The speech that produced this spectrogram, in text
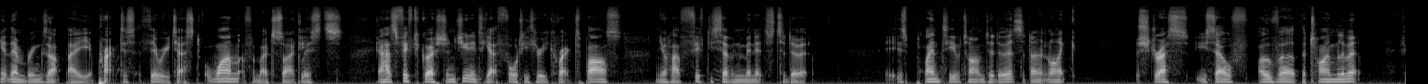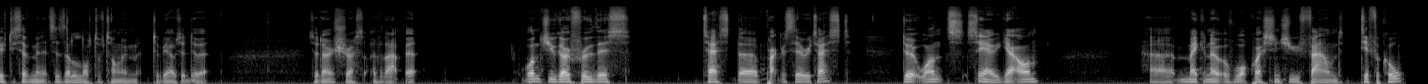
It then brings up a practice theory test one for motorcyclists. It has 50 questions. You need to get 43 correct to pass, and you'll have 57 minutes to do it. It is plenty of time to do it, so don't like stress yourself over the time limit. 57 minutes is a lot of time to be able to do it. So don't stress over that bit. Once you go through this test, the practice theory test, do it once, see how you get on. Uh, make a note of what questions you found difficult.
